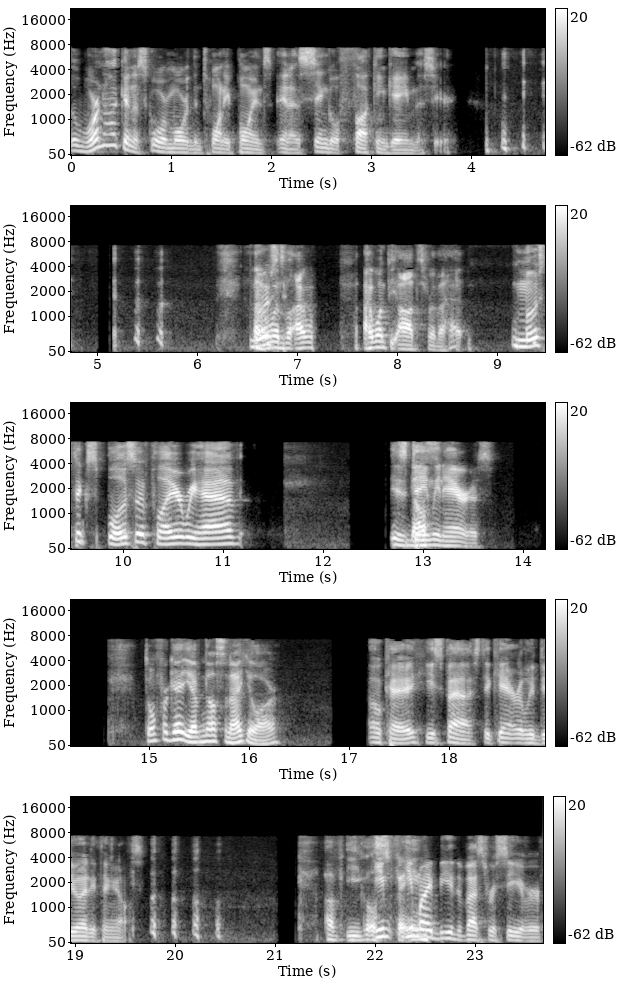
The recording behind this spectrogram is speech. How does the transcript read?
we're not going to score more than 20 points in a single fucking game this year. I, would, I, I want the odds for that. most explosive player we have is Nelson. Damien Harris. Don't forget you have Nelson Agholor. Okay, he's fast. He can't really do anything else. of Eagles He, fame. he might be the best receiver,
